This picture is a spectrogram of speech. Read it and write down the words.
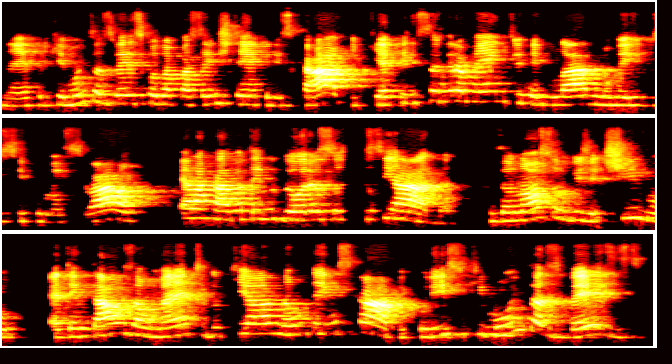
né? Porque muitas vezes, quando a paciente tem aquele escape, que é aquele sangramento irregular no meio do ciclo menstrual, ela acaba tendo dor associada. Então, nosso objetivo é tentar usar um método que ela não tenha escape. Por isso que muitas vezes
